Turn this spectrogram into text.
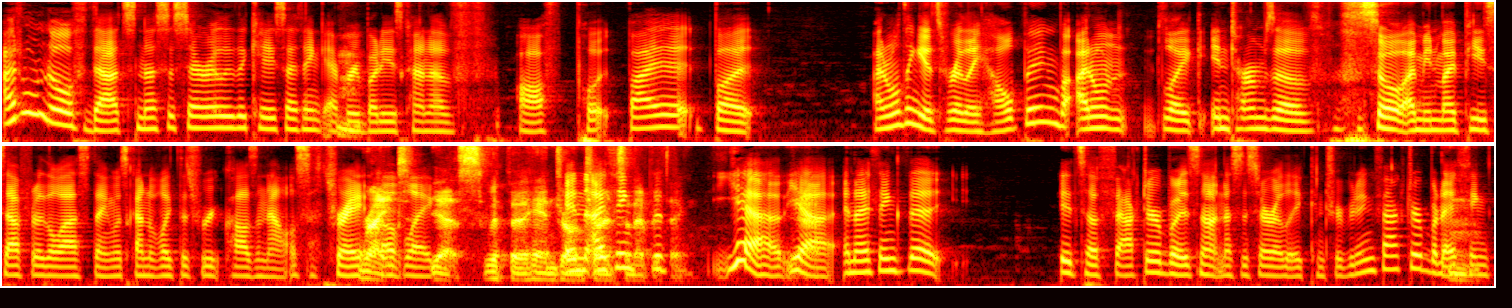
I don't know if that's necessarily the case. I think hmm. everybody's mm. kind of off put by it, but I don't think it's really helping, but I don't like in terms of so I mean my piece after the last thing was kind of like this root cause analysis, right? Right. Of like yes, with the hand drawn charts and everything. That, yeah, yeah, yeah, and I think that it's a factor, but it's not necessarily a contributing factor. But I mm. think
